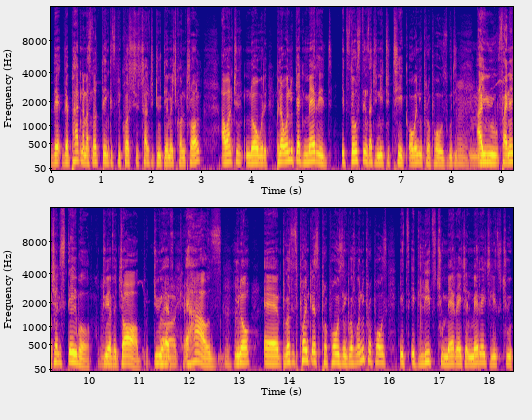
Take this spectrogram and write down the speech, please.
the the partner must not think it's because she's trying to do damage control. I want to know what when you get married, it's those things that you need to tick or when you propose. Would you- mm. mm. Are you financially stable? Do you mm. have a job? Do you have Okay. a house? Mm-hmm. You know, uh, because it's pointless proposing because when you propose, it it leads to marriage and marriage leads to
